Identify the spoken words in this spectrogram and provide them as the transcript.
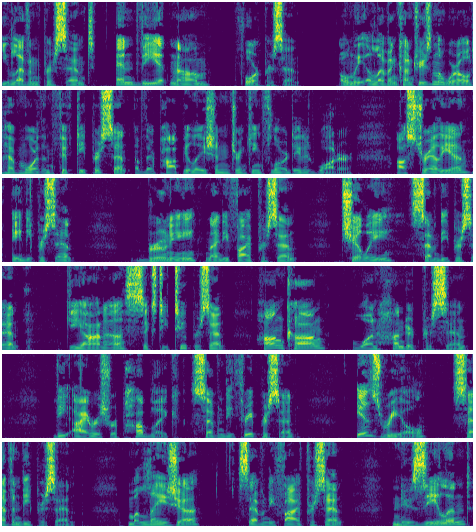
11%, and Vietnam, 4%. Only 11 countries in the world have more than 50% of their population drinking fluoridated water. Australia, 80%, Brunei, 95%, Chile, 70%, Guyana, 62%, Hong Kong, 100%, the Irish Republic, 73%, Israel, 70%, Malaysia, 75%, New Zealand,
